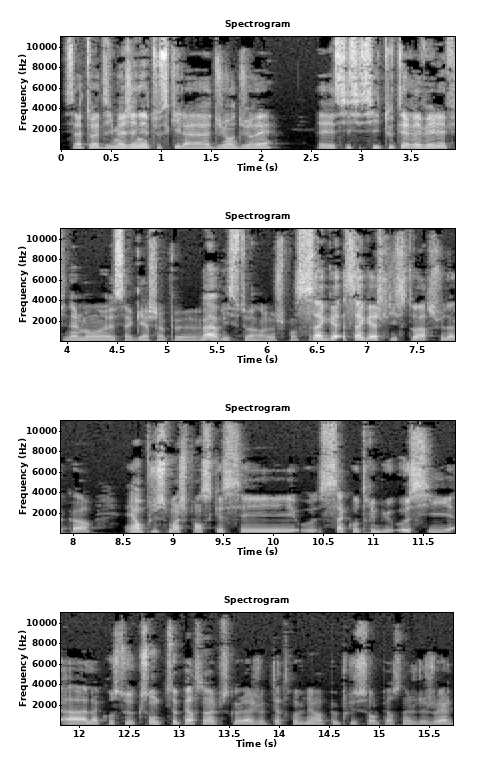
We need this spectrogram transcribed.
c'est à toi d'imaginer tout ce qu'il a dû endurer. Et si, si, si tout est révélé, finalement, ça gâche un peu bah, l'histoire, je pense. Ça, ça gâche l'histoire, je suis d'accord. Et en plus, moi, je pense que c'est, ça contribue aussi à la construction de ce personnage, parce que là, je vais peut-être revenir un peu plus sur le personnage de Joël.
